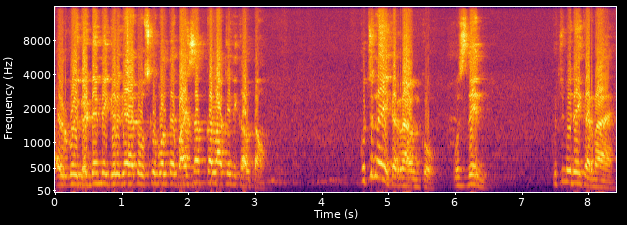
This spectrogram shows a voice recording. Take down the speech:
अगर कोई गड्ढे में गिर गया तो उसको बोलते भाई साहब, कल आके निकालता हूँ। कुछ नहीं करना है उनको उस दिन। कुछ भी नहीं करना है।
